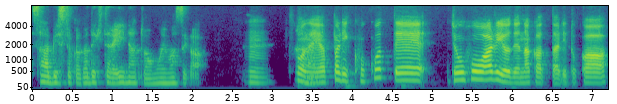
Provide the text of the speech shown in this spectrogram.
サービスとかができたらいいなとは思いますが。うん。そうね、はい。やっぱりここって情報あるようでなかったりとか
